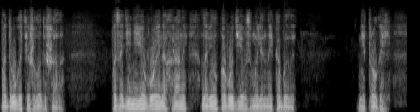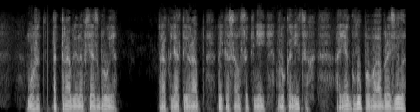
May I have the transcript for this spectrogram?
Подруга тяжело дышала. Позади нее воин охраны ловил поводья взмыленной кобылы. «Не трогай. Может, отравлена вся сбруя». Проклятый раб прикасался к ней в рукавицах, а я глупо вообразила,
